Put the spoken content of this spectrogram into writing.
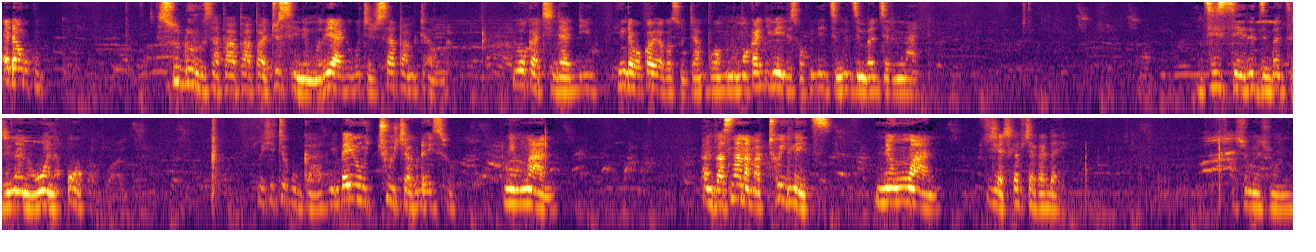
aida ngokusudurusa padhuze nemhuri yake kuti zvisapamutaura iwo kati ndadiwa. Inda kwakauya akazodhambuwa muno makadivereswa kune dzimwe dzimba dziri nani. Dzizere dzimba dziri nani ona o uchiti kugara. Imba inochucha kudai so. Nemwana. Vanhu vasina namatoilets nemwana. Uchidya chikafu chakadai Mischung.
